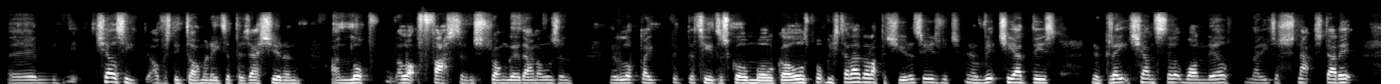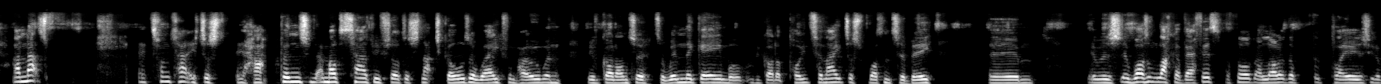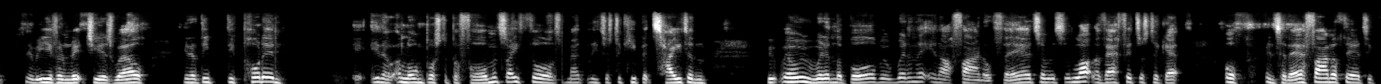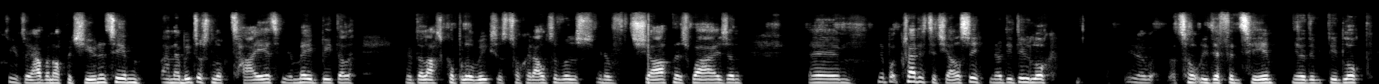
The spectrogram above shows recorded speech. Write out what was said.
Um, Chelsea obviously dominated possession and, and looked a lot faster and stronger than us. And looked like the, the, team to score more goals, but we still had our opportunities. Which you know, Richie had this you know, great chance still at one 0 and then he just snatched at it, and that's. Sometimes it just it happens. The amount of times we've sort of snatched goals away from home and we've gone on to, to win the game, or we got a point tonight, just wasn't to be. Um, it was it wasn't lack of effort. I thought a lot of the, the players, you know, even Richie as well, you know, they, they put in you know a long buster performance. I thought mentally just to keep it tight and we, we were winning the ball, we were winning it in our final third. So it's a lot of effort just to get up into their final third to, to have an opportunity. And, and then we just looked tired. You know, maybe the, the last couple of weeks has took it out of us, you know, sharpness wise. And um, but credit to Chelsea, you know, they do look, you know, a totally different team. You know, they, they look,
